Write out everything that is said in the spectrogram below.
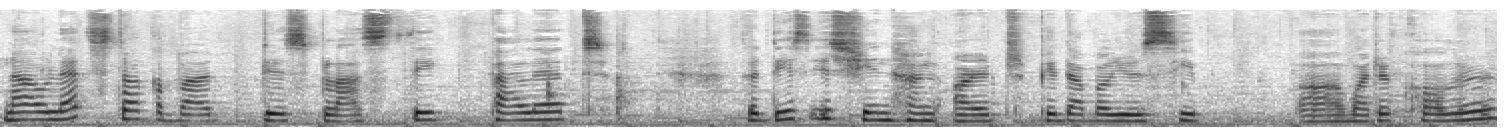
Now let's talk about this plastic palette. So this is Shinhan Art PWC uh, watercolor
